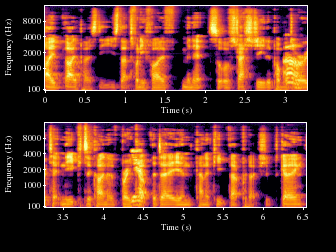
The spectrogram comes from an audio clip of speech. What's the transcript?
I, I personally use that 25 minute sort of strategy, the Pomodoro oh. technique, to kind of break yep. up the day and kind of keep that production going.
